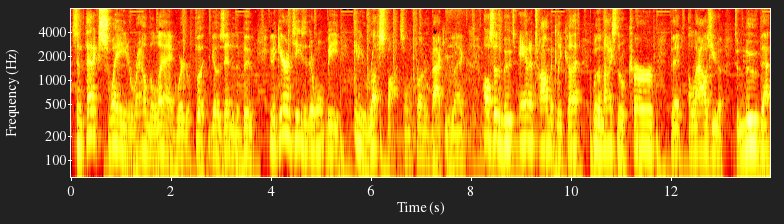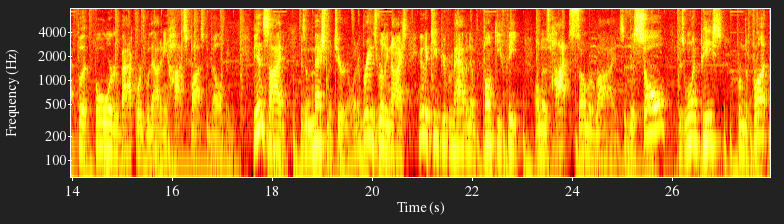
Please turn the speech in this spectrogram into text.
Synthetic suede around the leg where your foot goes into the boot, and it guarantees that there won't be any rough spots on the front and back of your leg. Also, the boot's anatomically cut with a nice little curve that allows you to, to move that foot forward or backwards without any hot spots developing. The inside is a mesh material and it breathes really nice. And It'll keep you from having them funky feet on those hot summer rides. The sole is one piece from the front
